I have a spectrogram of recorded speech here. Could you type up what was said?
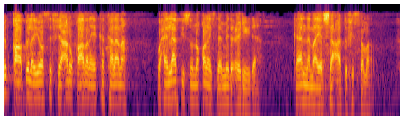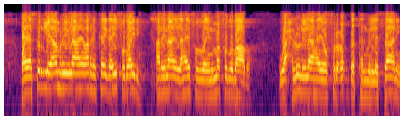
mid qaabilayo si fiican u qaadanaya ka kalena waxay laabtiisu noqonaysaa mid cidhiidha kaanamaa yasacadu fi samaa. Wayasir lii amri ilaahay oo arrinkayga ii fudaydi arrinaan ilaahay fududayni ma fududaado waxlul ilaahay ow fur cuqdatan min lisaani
